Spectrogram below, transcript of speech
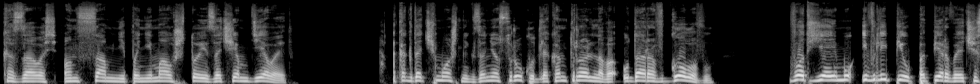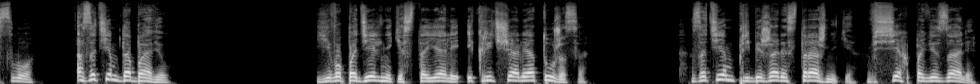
Казалось, он сам не понимал, что и зачем делает. А когда чмошник занес руку для контрольного удара в голову, вот я ему и влепил по первое число, а затем добавил. Его подельники стояли и кричали от ужаса. Затем прибежали стражники, всех повязали.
